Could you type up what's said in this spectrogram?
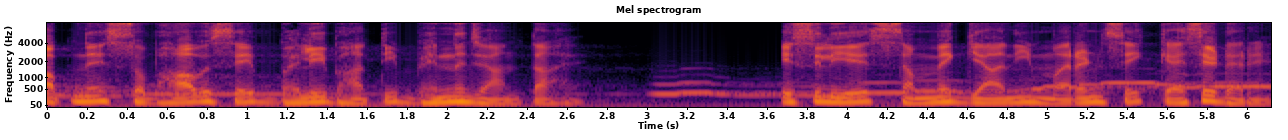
अपने स्वभाव से भली भांति भिन्न जानता है। इसलिए सम्य ज्ञानी मरण से कैसे डरें?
